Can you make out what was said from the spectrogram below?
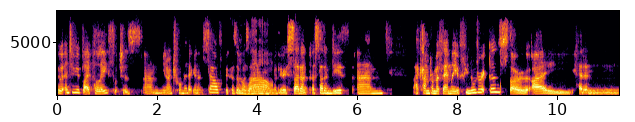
we were interviewed by police, which is um, you know traumatic in itself because it Oh, was a, wow. um, a very sudden a sudden death. Um, I come from a family of funeral directors, so I had an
